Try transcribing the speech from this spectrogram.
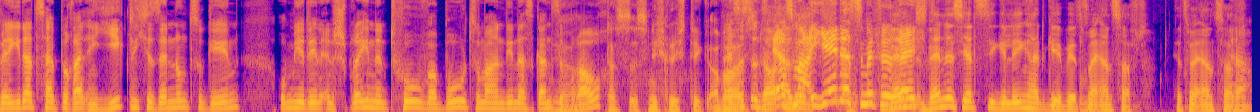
wäre jederzeit bereit, in jegliche Sendung zu gehen, um hier den entsprechenden Tohuwabu zu machen, den das Ganze Ja, braucht. Das ist nicht richtig, aber es ist uns Doch, erstmal also, jedes Mittel wenn, recht. wenn es jetzt die Gelegenheit gäbe, jetzt mal ernsthaft, jetzt mal ernsthaft. Ja.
